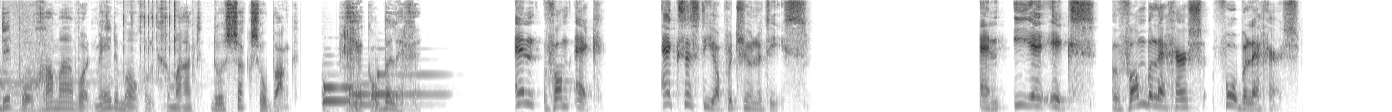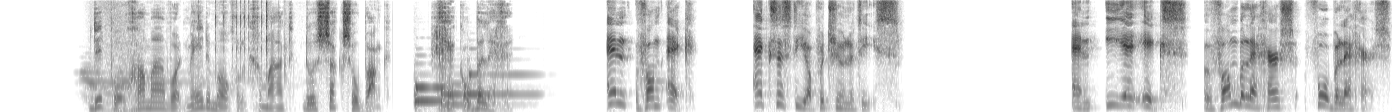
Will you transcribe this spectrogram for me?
Dit programma wordt mede mogelijk gemaakt door Saxo Bank. Gek op beleggen. En van Eck. Access the Opportunities. En IEX. Van beleggers voor beleggers. Dit programma wordt mede mogelijk gemaakt door Saxo Bank. Gek op beleggen. En van Eck. Access the Opportunities. En IEX. Van beleggers voor beleggers.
